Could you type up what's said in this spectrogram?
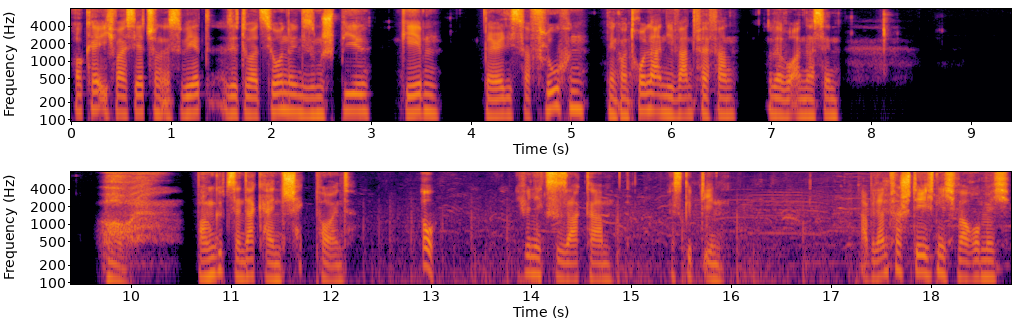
Okay, ich weiß jetzt schon, es wird Situationen in diesem Spiel geben, da werde ich es verfluchen, den Controller an die Wand pfeffern oder woanders hin. Oh, warum gibt's denn da keinen Checkpoint? Oh, ich will nichts gesagt haben. Es gibt ihn. Aber dann verstehe ich nicht, warum ich...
